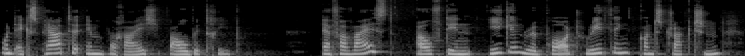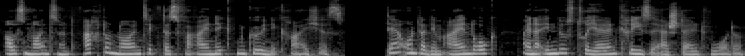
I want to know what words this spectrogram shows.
und Experte im Bereich Baubetrieb. Er verweist auf den Egan Report Rethink Construction aus 1998 des Vereinigten Königreiches, der unter dem Eindruck einer industriellen Krise erstellt wurde.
